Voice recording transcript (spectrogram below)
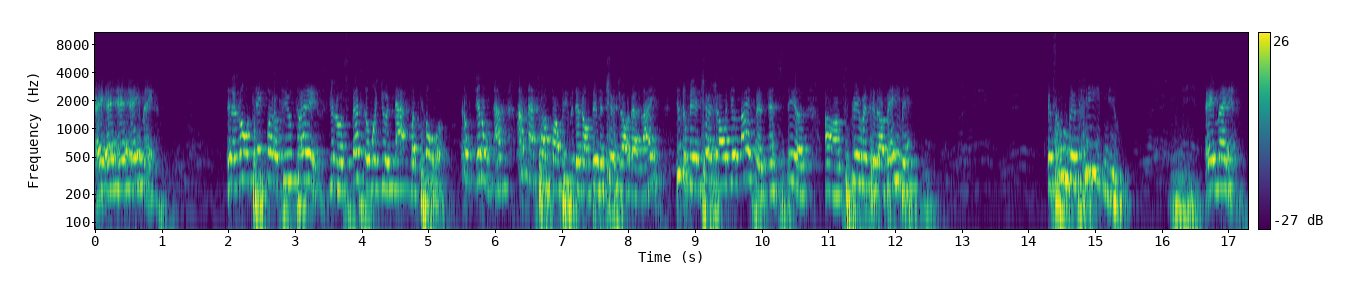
Amen. Amen. And it don't take but a few things, you know, especially when you're not mature. It don't, it don't, I'm, I'm not talking about people that don't been in church all their life. You can be in church all your life and, and still uh, spiritually a baby. It's who been feeding you. Amen.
